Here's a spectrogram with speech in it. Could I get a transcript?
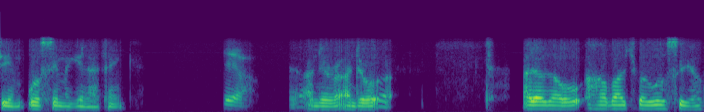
see him. We'll see him again. I think Yeah. under under. I don't know how much, but we'll see him.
